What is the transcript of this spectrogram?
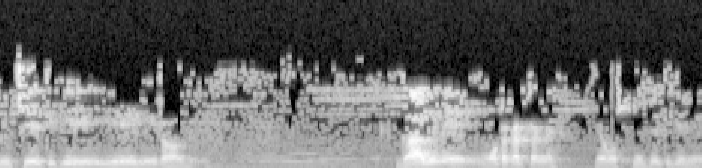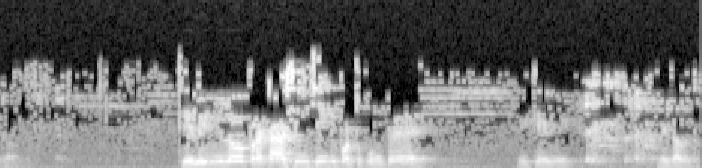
మీ చేతికి ఏమీ రాదు. గాలిని మూట కట్టండి ఏమొస్తుంది చేతికి? ఏమీ రాదు. తెలివిలో ప్రకాశించేది పట్టుకుంటే మీకేమీ మిగలదు.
